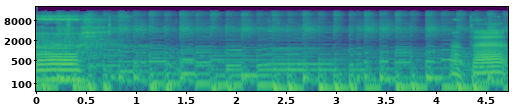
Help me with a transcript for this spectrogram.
Uh, not that.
